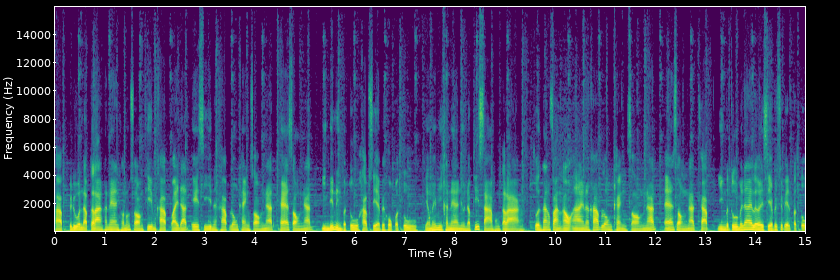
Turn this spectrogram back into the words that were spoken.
ครับ ไปดูอันดับตารางคะแนนของทั้ง 2 ทีมครับไวดัล AC นะครับ ลงแข่ง 2 นัด แพ้ 2 นัด ยิงได้ 1 ประตูครับ เสียไป 6 ประตู ยังไม่มีคะแนนอยู่อันดับที่ 3 ของตาราง ส่วนทางฝั่งเอาไอนะครับลงแข่ง 2 นัด แพ้ 2 นัดครับยิงประตูไม่ได้เลยเสียไป 11 ประตู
